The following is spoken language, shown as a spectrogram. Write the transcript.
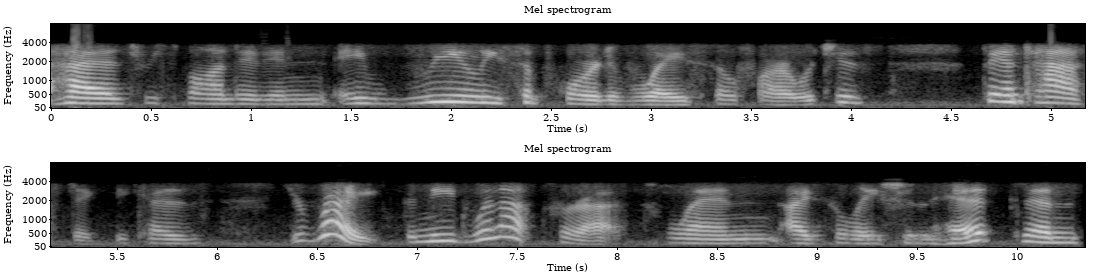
has responded in a really supportive way so far, which is fantastic because you're right. The need went up for us when isolation hit, and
